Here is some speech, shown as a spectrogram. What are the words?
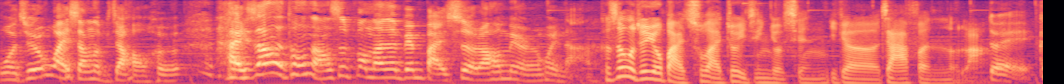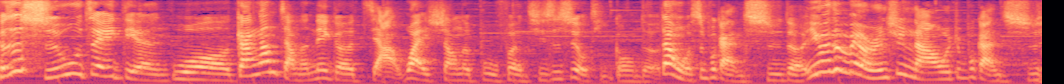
我觉得外商的比较好喝，海商的通常是放在那边摆设，然后没有人会拿。可是我觉得有摆出来就已经有先一个加分了啦。对，可是食物这一点，我刚刚讲的那个假外商的部分其实是有提供的，但我是不敢吃的，因为都没有人去拿，我就不敢吃。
